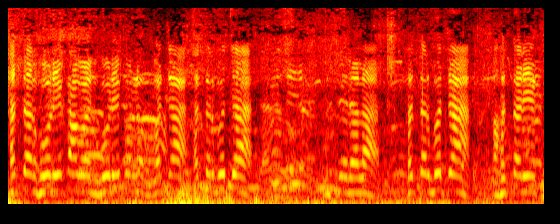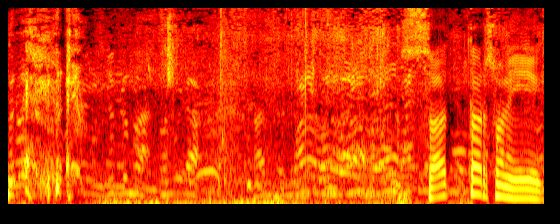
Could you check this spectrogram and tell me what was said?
સત્તર એકાવન એકાવન પચાસ સત્તર બચા ઉછેરાલા સત્તર બચા સત્તર એક સત્તરસો ને એક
